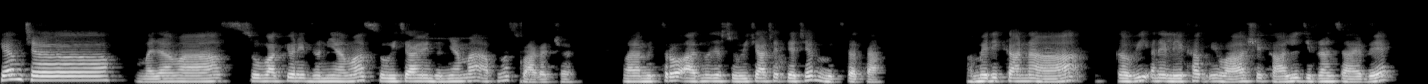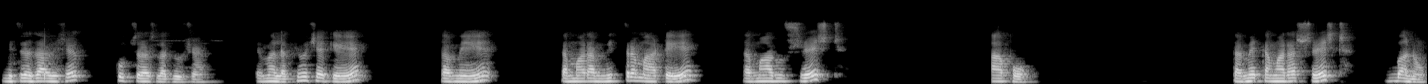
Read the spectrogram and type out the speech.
કેમ છો? મજામાં. સુવાક્યોની દુનિયામાં, સુવિચારની દુનિયામાં આપનું સ્વાગત છે. મારા મિત્રો, આજનો જે સુવિચાર છે તે છે મિત્રતા. અમેરિકાના કવિ અને લેખક એવા શ્રી ખાલિલ જીબ્રાન સાહેબે મિત્રતા વિશે ખૂબ સરસ લખ્યું છે. તેમાં લખ્યું છે કે, તમે તમારા મિત્ર માટે તમારું શ્રેષ્ઠ આપો. તમે તમારા શ્રેષ્ઠ બનો.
